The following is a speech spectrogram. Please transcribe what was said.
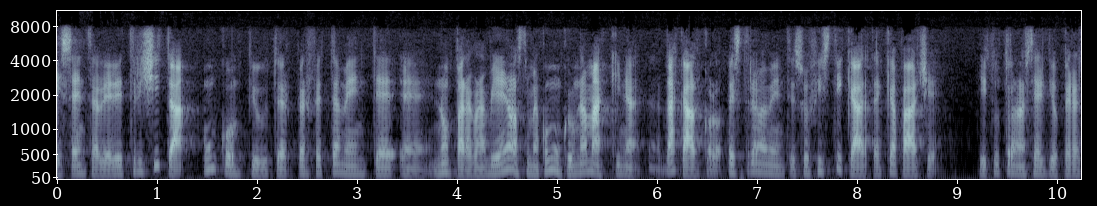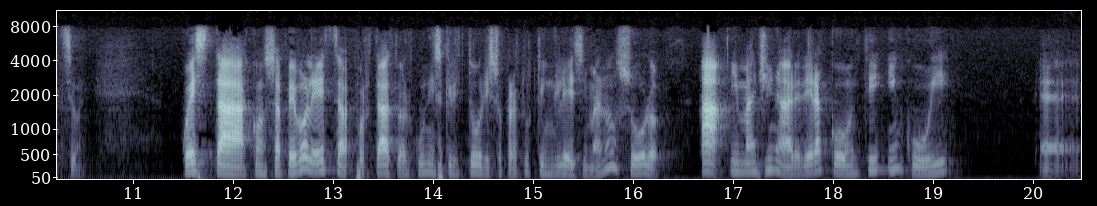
e senza l'elettricità un computer perfettamente eh, non paragonabile ai nostri, ma comunque una macchina da calcolo estremamente sofisticata e capace di tutta una serie di operazioni. Questa consapevolezza ha portato alcuni scrittori, soprattutto inglesi, ma non solo, a immaginare dei racconti in cui eh,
